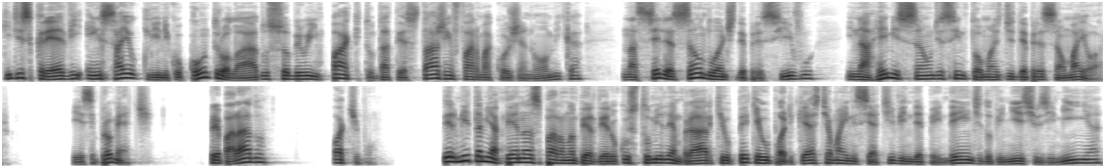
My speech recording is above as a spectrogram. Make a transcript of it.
que descreve ensaio clínico controlado sobre o impacto da testagem farmacogenômica na seleção do antidepressivo e na remissão de sintomas de depressão maior. Esse promete. Preparado? Ótimo! Permita-me apenas, para não perder o costume, lembrar que o PQU Podcast é uma iniciativa independente do Vinícius e minha,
